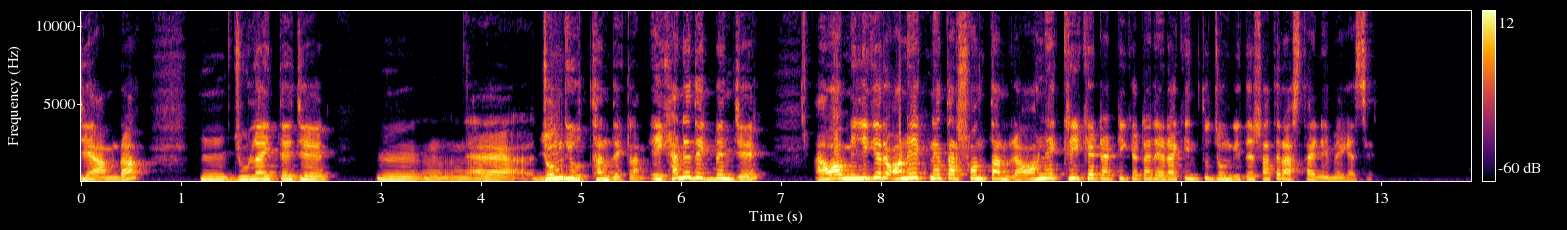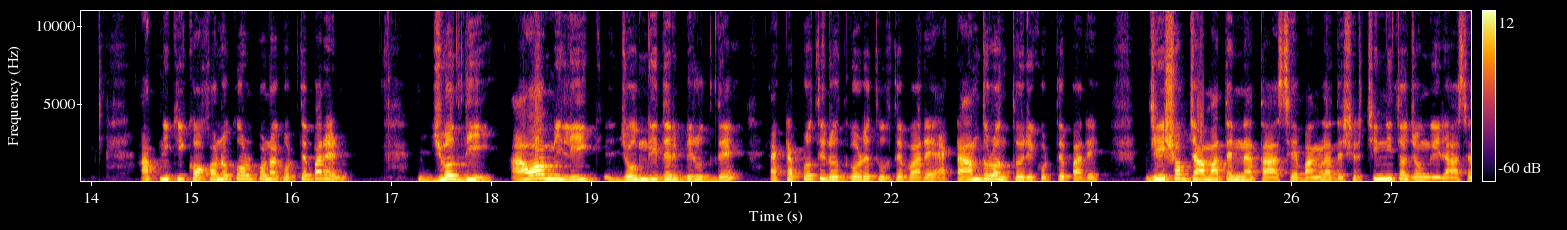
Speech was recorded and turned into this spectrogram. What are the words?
যে আমরা জুলাইতে যে জঙ্গি উত্থান দেখলাম, এখানে দেখবেন যে আওয়ামী লীগের অনেক নেতার সন্তানরা, অনেক ক্রিকেটার, টিকেটার, এরা কিন্তু জঙ্গিদের সাথে রাস্তায় নেমে গেছে। আপনি কি কখনো কল্পনা করতে পারেন, যদি আওয়ামী লীগ জঙ্গিদের বিরুদ্ধে একটা প্রতিরোধ গড়ে তুলতে পারে, একটা আন্দোলন তৈরি করতে পারে। যেসব জামাতের নেতা আছে, বাংলাদেশের চিহ্নিত জঙ্গিরা আছে,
